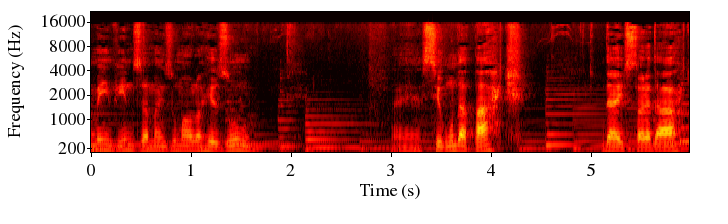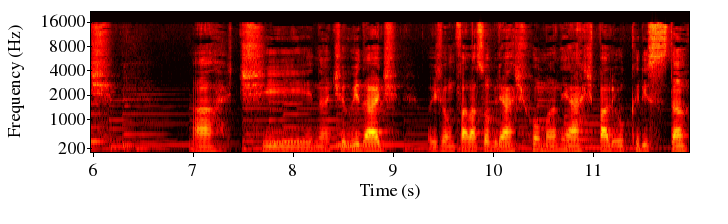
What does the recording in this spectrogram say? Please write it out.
bem-vindos a mais uma aula resumo, é, segunda parte da história da arte, arte na antiguidade. Hoje vamos falar sobre arte romana e arte paleocristã.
